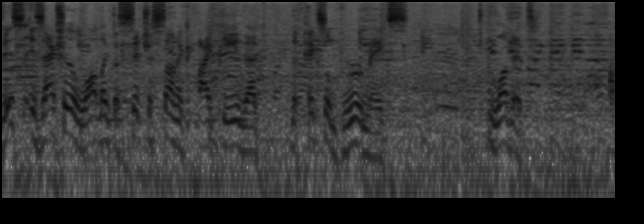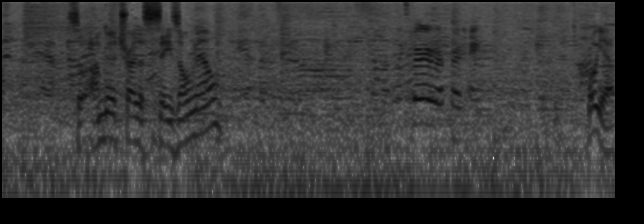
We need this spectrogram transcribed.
This is actually a lot like the Citrusonic IP that the Pixel Brewer makes. Love it. So I'm gonna try the Saison now. It's very refreshing. Oh yeah.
